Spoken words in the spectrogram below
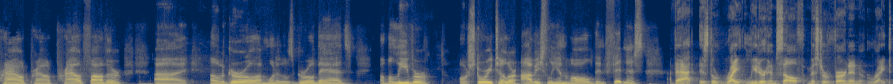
proud, proud, proud father uh, of a girl. I'm one of those girl dads, a believer or storyteller, obviously involved in fitness. That is the right leader himself, Mr. Vernon Wright.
